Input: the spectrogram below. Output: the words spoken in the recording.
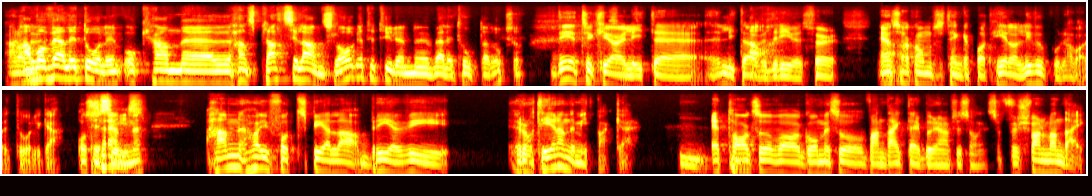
Han, hade... han, var väldigt dålig och han, eh, hans plats i landslaget är tydligen eh, väldigt hotad också. Det tycker jag är lite, lite ja. överdrivet. För en ja. sak man måste tänka på att hela Liverpool har varit dåliga. Och Precis. sen, han har ju fått spela bredvid roterande mittbackar. Mm. Ett tag så var Gomez och Van Dijk där i början av säsongen. Så försvann Van Dijk.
